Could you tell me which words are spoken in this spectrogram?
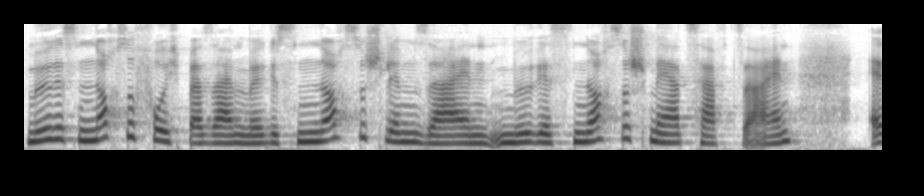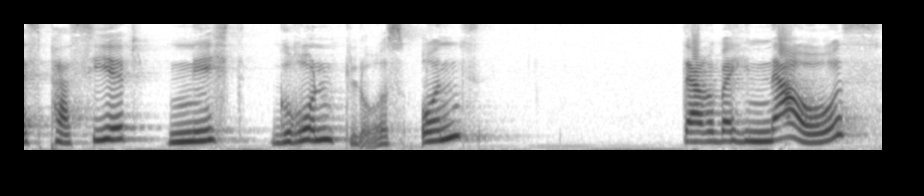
Möge es noch so furchtbar sein, möge es noch so schlimm sein, möge es noch so schmerzhaft sein, es passiert nicht grundlos. Und darüber hinaus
